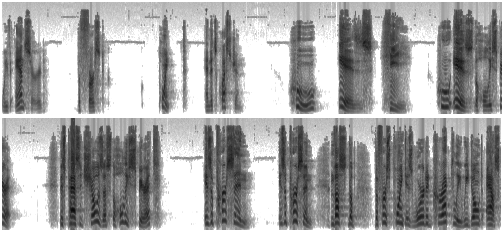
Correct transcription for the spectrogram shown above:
we've answered the first point and its question Who is He? Who is the Holy Spirit? This passage shows us the Holy Spirit is a person, is a person. And thus, the, the first point is worded correctly. We don't ask,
